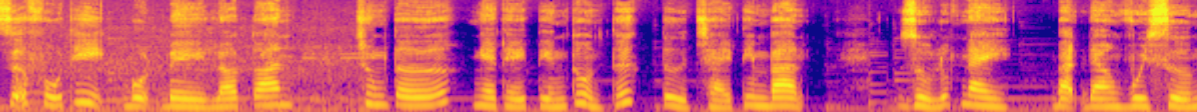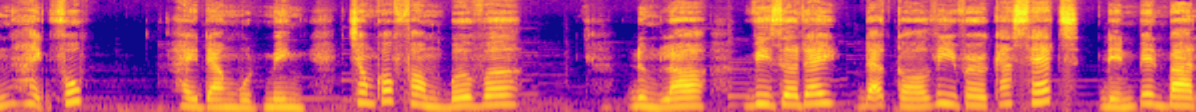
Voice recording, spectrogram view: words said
Giữa phố thị bộn bề lo toan, chúng tớ nghe thấy tiếng thổn thức từ trái tim bạn. Dù lúc này bạn đang vui sướng, hạnh phúc hay đang một mình trong góc phòng bơ vơ. Đừng lo vì giờ đây đã có Liver Cassette đến bên bạn,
